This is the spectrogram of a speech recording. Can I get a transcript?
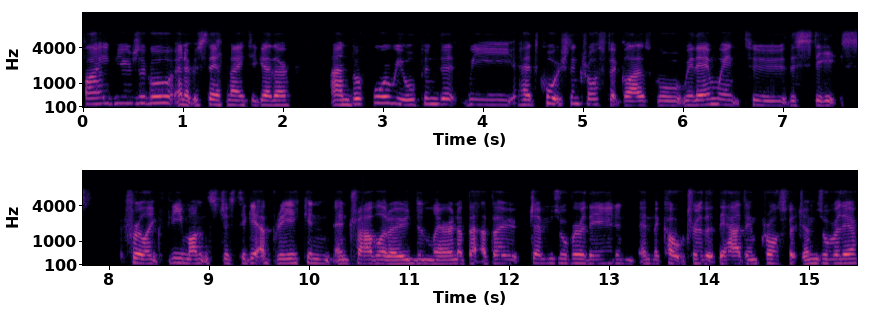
five years ago, and it was Steph and I together. And before we opened it, we had coached in CrossFit Glasgow. We then went to the States for like three months just to get a break and, and travel around and learn a bit about gyms over there and, and the culture that they had in CrossFit gyms over there.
